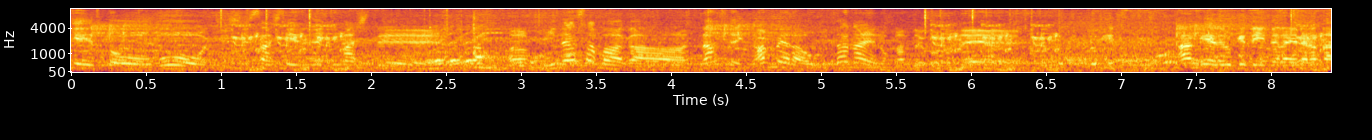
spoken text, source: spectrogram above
ケートを実施させていただきましてあの皆様がなぜカメラを打たないのかということでアンケートを受けていただいた方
